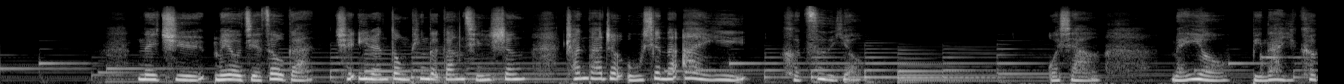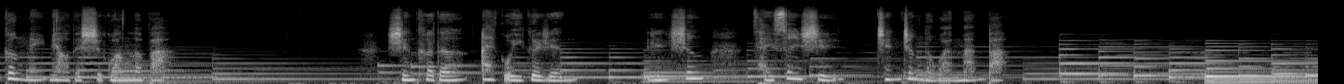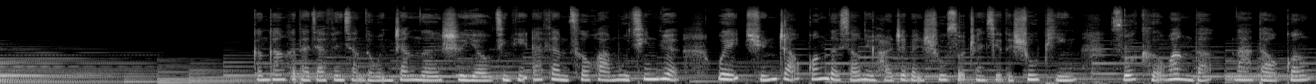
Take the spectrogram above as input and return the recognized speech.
那曲没有节奏感却依然动听的钢琴声，传达着无限的爱意和自由。我想，没有比那一刻更美妙的时光了吧。深刻的爱过一个人，人生才算是真正的完满吧。刚刚和大家分享的文章呢，是由静听 FM 策划穆清月为《寻找光的小女孩》这本书所撰写的书评，所渴望的那道光。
